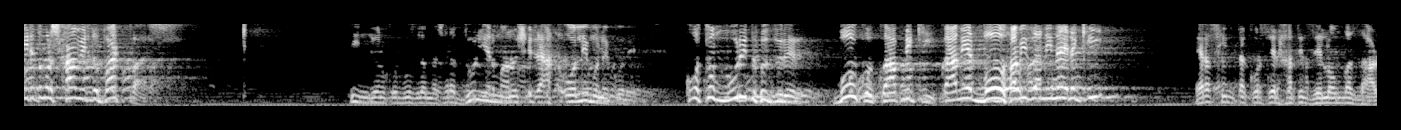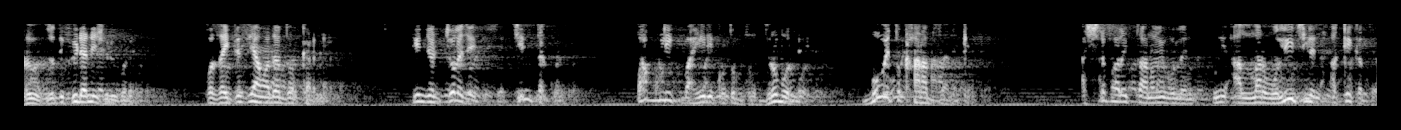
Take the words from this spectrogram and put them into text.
এটা তোমার স্বামী, এটা তো বাট পাস। তিনজনকে বুঝলাম না, সারা দুনিয়ার অলি মনে করে। কত মুরিদ হুজুরের বউ আপনি কি? আমি আর বউ, আমি জানি না, এটা কি? এরা চিন্তা করছে এর হাতে যে লম্বা ঝাড়ু, যদি ফিডানি শুরু করে। যাইতেছি, আমাদের দরকার নেই। তিনজন চলে যাইতেছে, চিন্তা করে। পাবলিক বাহিরে কত ভদ্র বলে বউ এত খারাপ জানে কেন? আশরাফ আলী তানবী বলেন, উনি আল্লাহর ওলি ছিলেন হাকিকতে।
